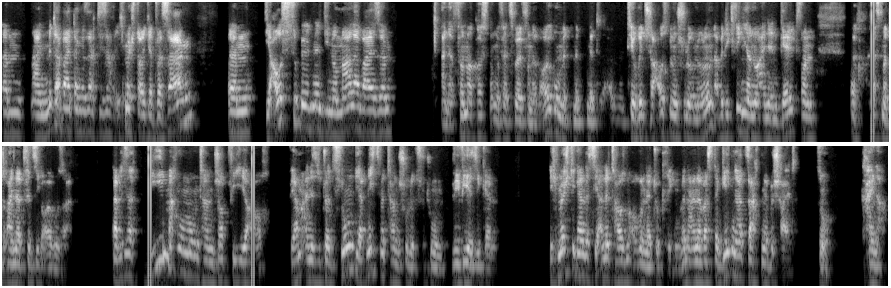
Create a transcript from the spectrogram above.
ähm, einen Mitarbeiter gesagt, die sagt, ich möchte euch etwas sagen. Ähm, die Auszubildenden, die normalerweise der Firma kosten ungefähr 1200 Euro mit, mit, mit äh, theoretischer Ausbildungsschule und, und, und, aber die kriegen ja nur ein Entgelt von, äh, lass mal 340 Euro sein. Da habe ich gesagt, die machen momentan einen Job wie ihr auch. Wir haben eine Situation, die hat nichts mit Tanzschule zu tun, wie wir sie kennen. Ich möchte gern, dass sie alle 1000 Euro netto kriegen. Wenn einer was dagegen hat, sagt mir Bescheid. So, keiner.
